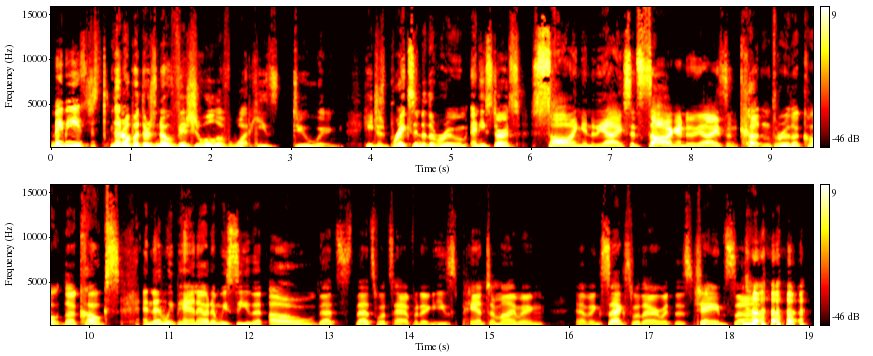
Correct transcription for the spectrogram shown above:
Maybe he's just. No, no, but there's no visual of what he's doing. He just breaks into the room and he starts sawing into the ice and sawing into the ice and cutting through the co- the cokes. And then we pan out and we see that oh, that's that's what's happening. He's pantomiming having sex with her with this chainsaw.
